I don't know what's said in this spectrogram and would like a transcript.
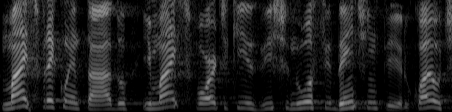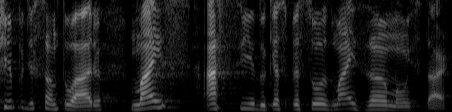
mais frequentado e mais forte que existe no Ocidente inteiro. Qual é o tipo de santuário mais assíduo que as pessoas mais amam estar?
